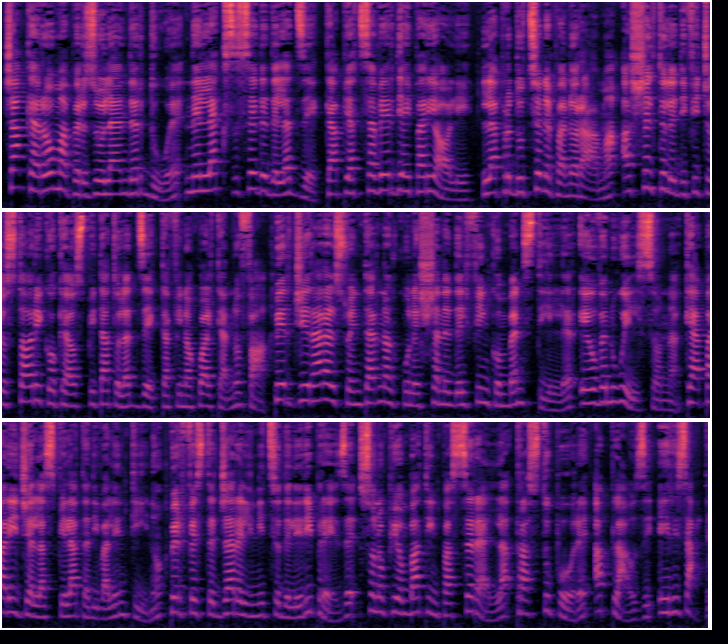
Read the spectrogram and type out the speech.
Ciacca a Roma per Zoolander 2 nell'ex sede della Zecca Piazza Verdi ai Parioli. La produzione Panorama ha scelto l'edificio storico che ha ospitato la Zecca fino a qualche anno fa per girare al suo interno alcune scene del film con Ben Stiller e Owen Wilson che a Parigi alla sfilata di Valentino per festeggiare l'inizio delle riprese sono piombati in passerella tra stupore, applausi e risate.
